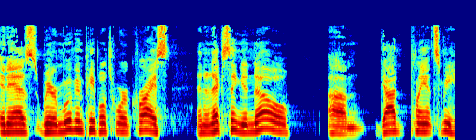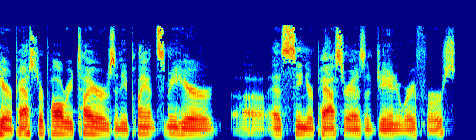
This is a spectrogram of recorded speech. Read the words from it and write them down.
And as we're moving people toward Christ, and the next thing you know, um, God plants me here. Pastor Paul retires, and he plants me here uh, as senior pastor as of January 1st.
